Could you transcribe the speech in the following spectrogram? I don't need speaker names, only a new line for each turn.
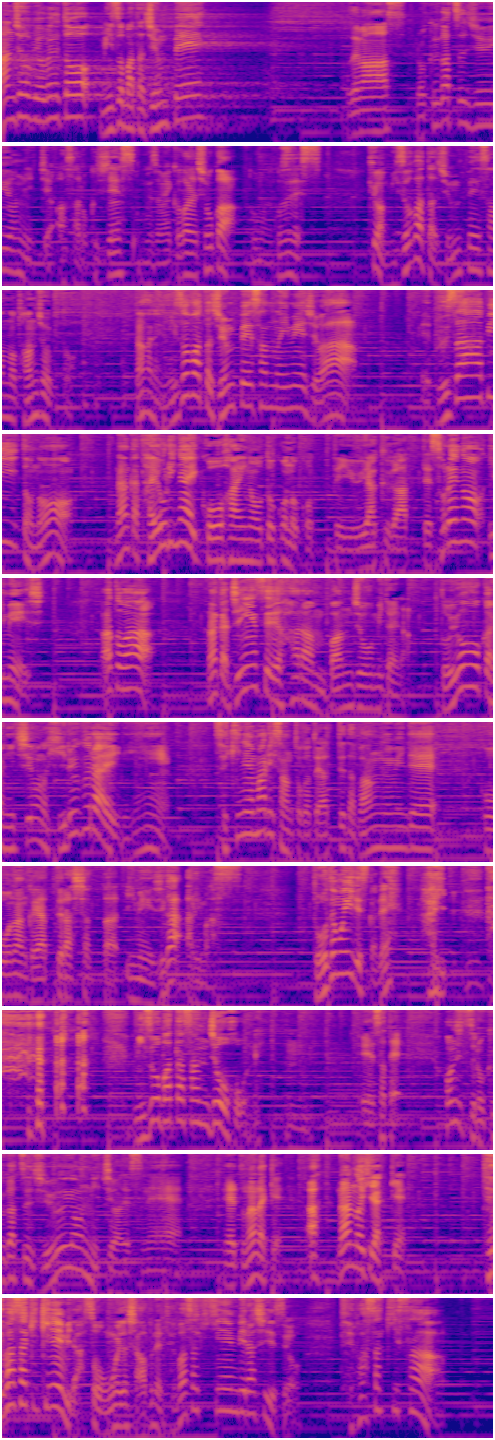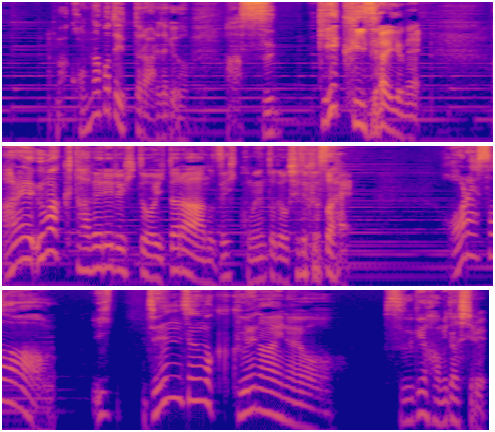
誕生日おめでとう。溝端淳平ございます。6月14日朝6時です。お目覚めいかがでしょうか。どうも猫背です。今日は溝端淳平さんの誕生日となんかね溝端淳平さんのイメージはえブザービートのなんか頼りない後輩の男の子っていう役があってそれのイメージ。あとはなんか人生波乱万丈みたいな土曜か日曜の昼ぐらいに関根麻里さんとかとやってた番組でこうなんかやってらっしゃったイメージがあります。どうでもいいですかね？はい。溝端さん情報ね、うん。えーさて本日6月14日はですねえっ、となんだっけ？あ何の日だっけ？手羽先記念日だ。そう思い出した。危ね手羽先記念日らしいですよ。手羽先さまあこんなこと言ったらあれだけどあすっげえ食いづらいよね。あれうまく食べれる人いたらあのぜひコメントで教えてください。あれさい全然うまく食えないのよ。すげえはみ出してる。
